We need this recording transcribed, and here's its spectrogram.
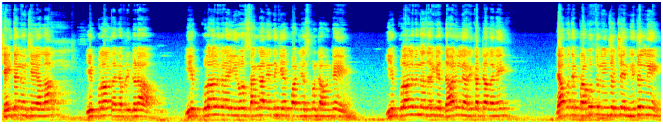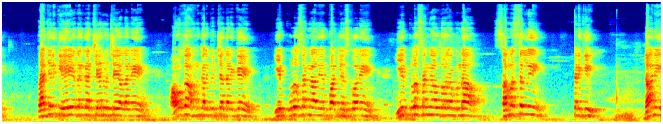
చైతన్యం చేయాలా? ఈ కులాలు అన్నప్పటికి కూడా ఈ కులాలు కూడా ఈరోజు సంఘాలు ఎందుకు ఏర్పాటు చేసుకుంటామంటే ఈ కులాల మీద జరిగే దాడుల్ని అరికట్టాలని లేకపోతే ప్రభుత్వం నుంచి వచ్చే నిధుల్ని ప్రజలకి ఏ విధంగా చేరువ చేయాలని అవగాహన కల్పించేదానికి ఈ కుల సంఘాలు ఏర్పాటు చేసుకొని ఈ కుల సంఘాల ద్వారా కూడా సమస్యల్ని ఇక్కడికి దాని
